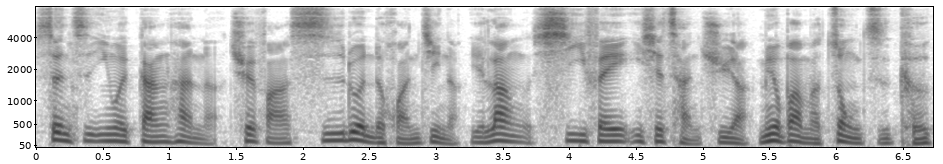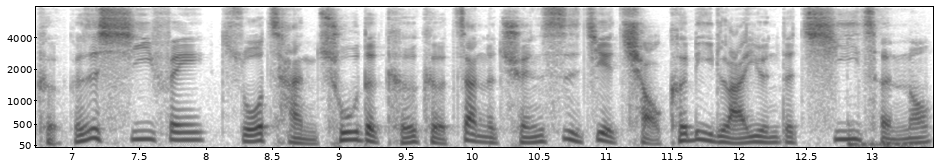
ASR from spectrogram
甚至因为干旱呢，缺乏湿润的环境呢，也让西非一些产区啊没有办法种植可可。可是西非所产出的可可占了全世界巧克力来源的七成哦，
